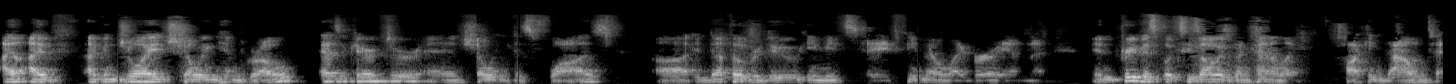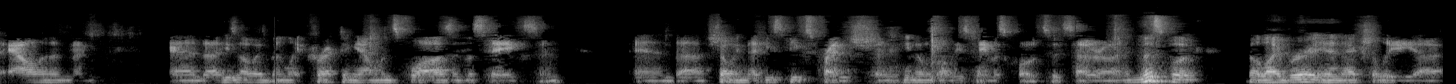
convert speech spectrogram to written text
I, I've I've enjoyed showing him grow as a character and showing his flaws. Uh, in Death Overdue, he meets a female librarian. That in previous books, he's always been kind of like talking down to Alan and and uh, he's always been like correcting Alan's flaws and mistakes and and uh, showing that he speaks French and he knows all these famous quotes, etc. And in this book, the librarian actually uh,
